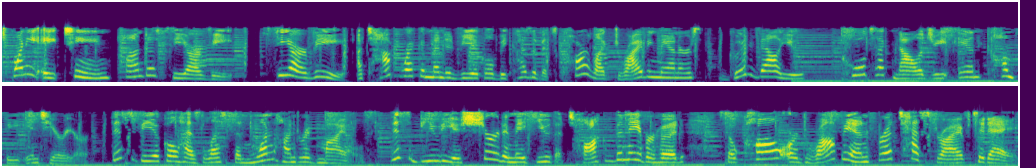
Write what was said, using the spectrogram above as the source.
2018 Honda CRV. CRV, a top recommended vehicle because of its car-like driving manners, good value, cool technology, and comfy interior. This vehicle has less than 100 miles. This beauty is sure to make you the talk of the neighborhood, so call or drop in for a test drive today.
